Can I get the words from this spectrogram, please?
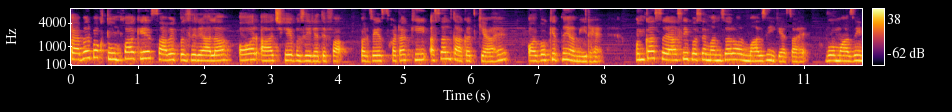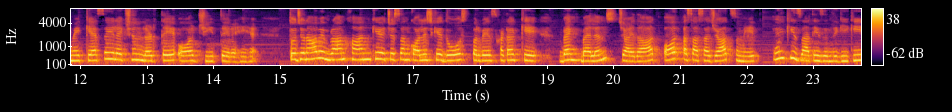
खैबर पख्तूनख्वा के सबक वज़ी अला और आज के वज़ी दिफा, परवेज़ खटक की असल ताकत क्या है और वो कितने अमीर हैं? उनका सियासी पस मंज़र और माजी कैसा है? वो माजी में कैसे इलेक्शन लड़ते और जीतते रहे हैं? तो जनाब इमरान खान के एच एस एन कॉलेज के दोस्त परवेज़ खटक के बैंक बैलेंस, जायदाद और असाजात समेत उनकी ज़ाती ज़िंदगी की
